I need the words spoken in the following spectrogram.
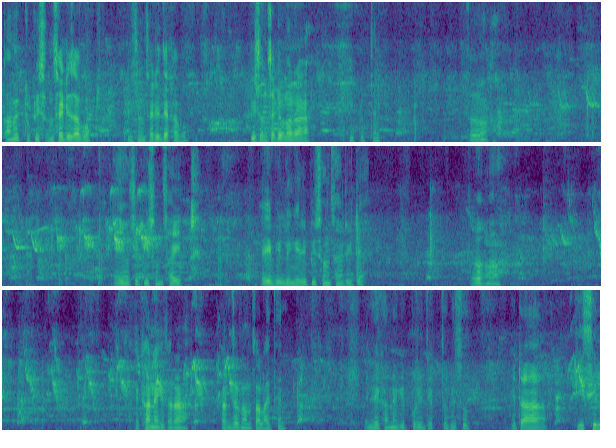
তো আমি একটু পিছন সাইডে যাব, পিছন সাইডে দেখাবো। পিছন সাইডে ওনারা কী করতেন? তো এই হচ্ছে পিছন সাইড এই বিল্ডিংয়েরই পিছন সাইড এটা। তো, এখানে কি তারা কার্যক্রম চালাইতেন? এই যে এখানে কি পরিত্যক্ত কিছু? এটা কি ছিল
